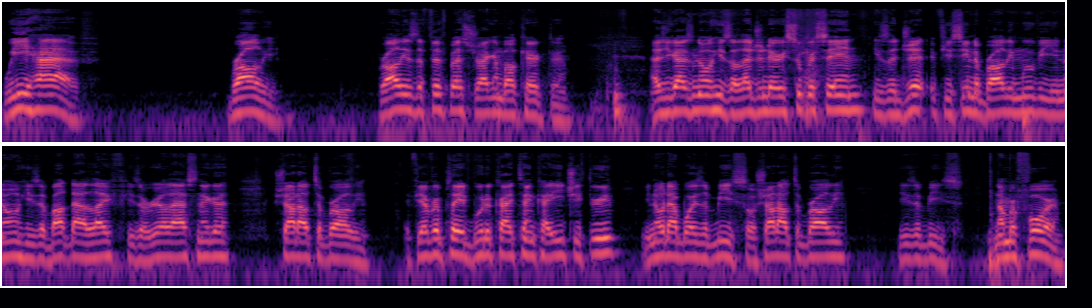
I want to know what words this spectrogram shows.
we have Broly. Broly is the fifth best Dragon Ball character. As you guys know, he's a legendary Super Saiyan. He's legit. If you've seen the Broly movie, you know he's about that life. He's a real ass nigga. Shout out to Broly. If you ever played Budokai Tenkaichi 3, you know that boy's a beast. So shout out to Broly. He's a beast. Number four.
